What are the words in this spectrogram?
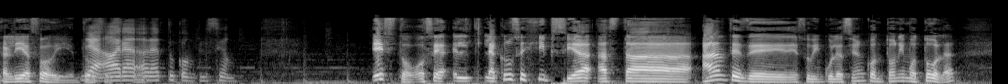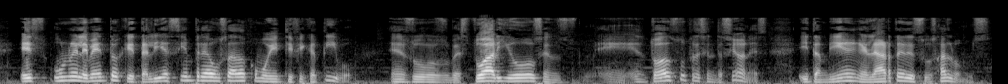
Talía Sodi, entonces. Ya, ahora, ahora tu conclusión. Esto, o sea, el- la cruz egipcia hasta antes de, de su vinculación con Tony Motola es un elemento que Talía siempre ha usado como identificativo en sus vestuarios, en, en- todas sus presentaciones y también en el arte de sus álbums.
